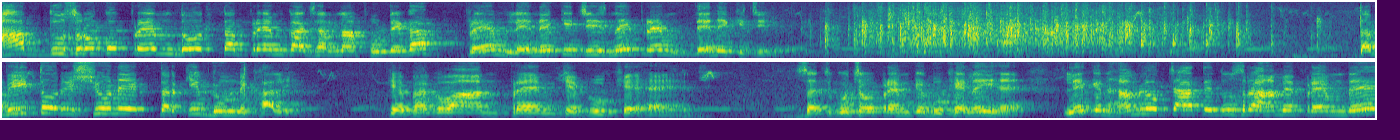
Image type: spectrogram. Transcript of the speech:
आप दूसरों को प्रेम दो, तब प्रेम का झरना फूटेगा। प्रेम लेने की चीज़ नहीं, प्रेम देने की चीज़ होगी तभी तो ऋषियों ने एक तरकीब ढूंढ निकाली। कि भगवान प्रेम के भूखे हैं। सच पूछो, प्रेम के भूखे नहीं है। लेकिन हम लोग चाहते दूसरा हमें प्रेम दे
